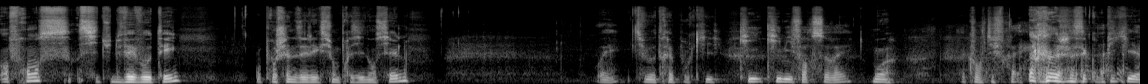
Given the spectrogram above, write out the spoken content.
en France, si tu devais voter aux prochaines élections présidentielles, ouais. tu voterais pour qui? Qui, qui m'y forcerait? Moi. Comment tu ferais? C'est compliqué.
